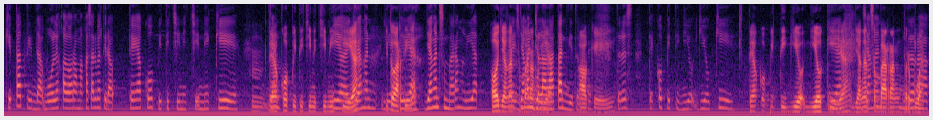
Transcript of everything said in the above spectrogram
kita tidak boleh kalau orang Makassar tidak teako piti cini ciniki Hmm, teako piti cini cini iya, ya. Jangan lihat, itu artinya lihat. jangan sembarang lihat. Oh, jangan Kayak, sembarang jangan jelalatan gitu. Oke. Okay. Terus teko piti gio gioki. Teko piti gio gioki iya, ya. Jangan, jangan sembarang gerak. berbuat.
